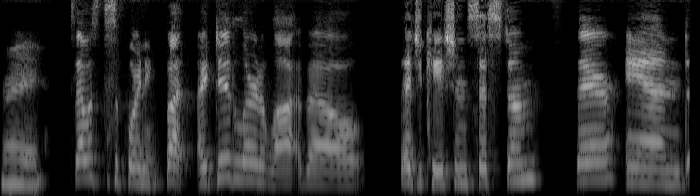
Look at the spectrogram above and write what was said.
Right. So that was disappointing, but I did learn a lot about the education system there. And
